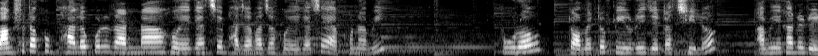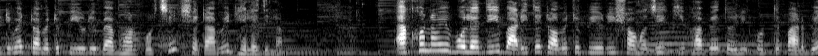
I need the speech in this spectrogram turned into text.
মাংসটা খুব ভালো করে রান্না হয়ে গেছে, ভাজা ভাজা হয়ে গেছে, এখন আমি পুরো টমেটো পিউরি যেটা ছিল, আমি এখানে রেডিমেড টমেটো পিউরি ব্যবহার করছি, সেটা আমি ঢেলে দিলাম। এখন আমি বলে দিই, বাড়িতে টমেটো পিউরি সহজেই কীভাবে তৈরি করতে পারবে।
